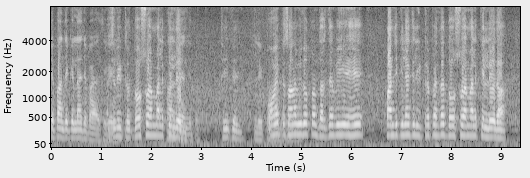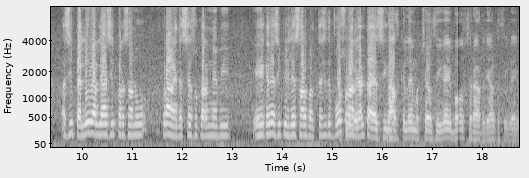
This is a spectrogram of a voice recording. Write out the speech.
ਇਹ 5 ਕਿੱਲਿਆਂ ਚ ਪਾਇਆ ਸੀਗਾ ਅੱਛਾ ਜੀ ਲੀਟਰ 200 ml ਹਾਂਜੀ, ਕਿੱਲੇ ਹਾਂਜੀ ਦੀ। ਤੇ ਠੀਕ ਹੈ ਜੀ। ਲੀਟਰ ਉਵੇਂ ਕਿਸਾਨ ਵੀਰੋ ਤੁਹਾਨੂੰ ਦੱਸਦੇ ਹਾਂ ਵੀ ਇਹ 5 ਕਿੱਲਿਆਂ ਚ ਲੀਟਰ ਪੈਂਦਾ 200 ml ਕਿੱਲੇ ਦਾ। ਅਸੀਂ ਪਹਿਲੀ ਵਾਰ ਲਿਆ ਸੀ ਪਰ ਸਾਨੂੰ ਭਰਾ ਨੇ ਦੱਸਿਆ ਸੁਕਰਨ ਨੇ ਵੀ ਇਹ ਕਹਿੰਦੇ ਅਸੀਂ ਪਿਛਲੇ ਸਾਲ ਵਰਤੇ ਸੀ ਤੇ ਬਹੁਤ ਸੋਹਣਾ ਰਿਜ਼ਲਟ ਆਇਆ ਸੀਗਾ। 10 ਕਿੱਲੇ ਮੁੱਛਲ ਸੀਗਾ ਜੀ ਬਹੁਤ ਸਿਰਾ ਰਿਜ਼ਲਟ ਸੀਗਾ ਜੀ।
